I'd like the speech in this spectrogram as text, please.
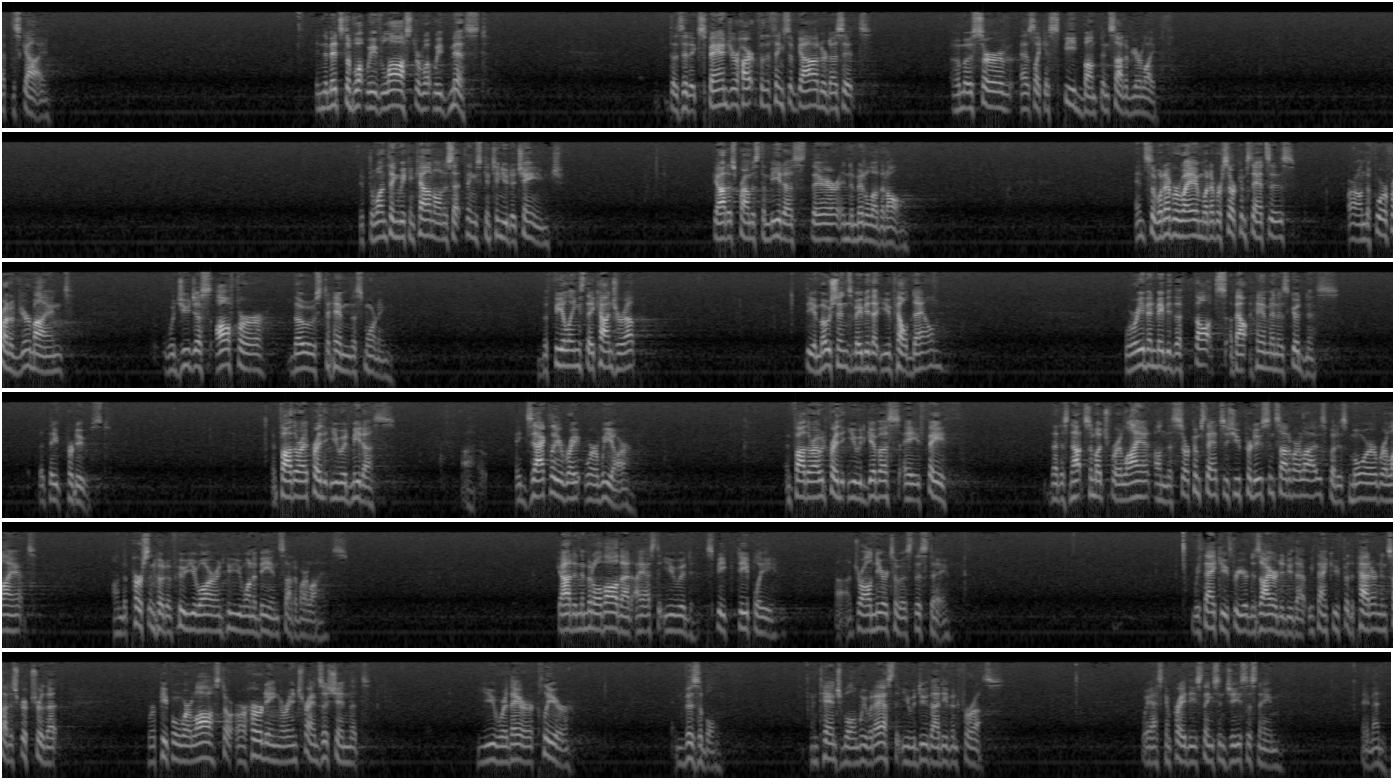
at the sky? In the midst of what we've lost or what we've missed, does it expand your heart for the things of God, or does it almost serve as like a speed bump inside of your life? The one thing we can count on is that things continue to change, God has promised to meet us there in the middle of it all. And so, whatever way and whatever circumstances are on the forefront of your mind, would you just offer those to Him this morning? The feelings they conjure up, the emotions maybe that you've held down or even maybe the thoughts about him and his goodness that they've produced. And Father, I pray that you would meet us uh, exactly right where we are. And Father, I would pray that you would give us a faith that is not so much reliant on the circumstances you produce inside of our lives, but is more reliant on the personhood of who you are and who you want to be inside of our lives. God, in the middle of all that, I ask that you would speak deeply, uh, draw near to us this day. We thank you for your desire to do that. We thank you for the pattern inside of Scripture that where people were lost or, or hurting or in transition, that you were there clear and visible and tangible. And we would ask that you would do that even for us. We ask and pray these things in Jesus' name. Amen.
